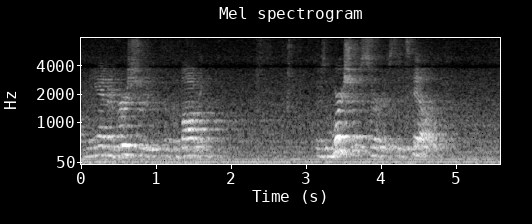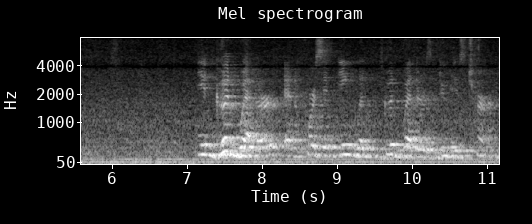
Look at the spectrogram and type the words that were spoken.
on the anniversary of the bombing, there's a worship service that's held. In good weather, and of course in England, good weather is a dubious term.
